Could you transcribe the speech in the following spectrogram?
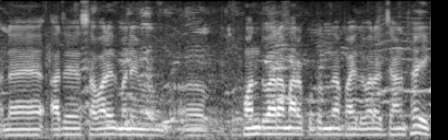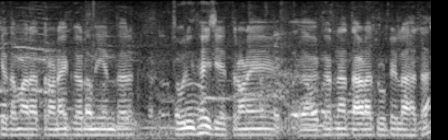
અને આજે સવારે જ મને ફોન દ્વારા મારા કુટુંબના ભાઈ દ્વારા જાણ થઈ કે તમારા ત્રણેય ઘરની અંદર ચોરી થઈ છે. ત્રણેય ઘરના તાળા તૂટેલા હતા.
